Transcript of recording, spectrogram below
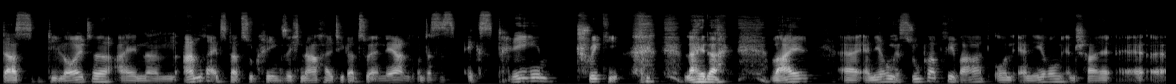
dass die Leute einen Anreiz dazu kriegen, sich nachhaltiger zu ernähren. Und das ist extrem tricky, leider, weil äh, Ernährung ist super privat und Ernährung äh, äh,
